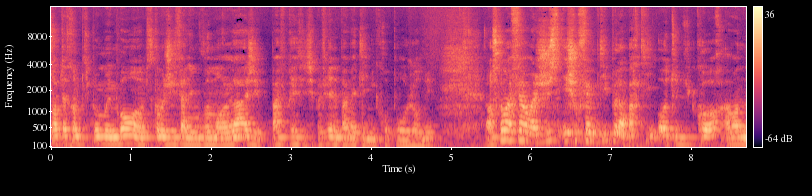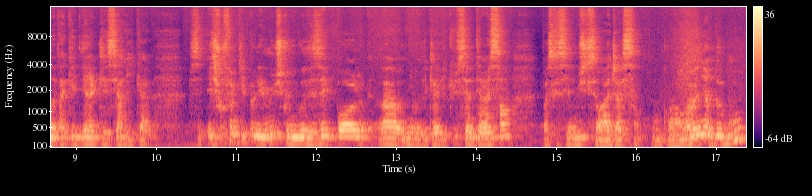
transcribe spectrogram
Sera peut-être un petit peu moins bon, hein, parce que comme je vais faire les mouvements là, j'ai préféré ne pas mettre les micros pour aujourd'hui. Alors ce qu'on va faire, on va juste échauffer un petit peu la partie haute du corps avant d'attaquer direct les cervicales. Échauffer un petit peu les muscles au niveau des épaules, là au niveau des clavicules, c'est intéressant parce que c'est les muscles qui sont adjacents. Donc voilà, on va venir debout.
